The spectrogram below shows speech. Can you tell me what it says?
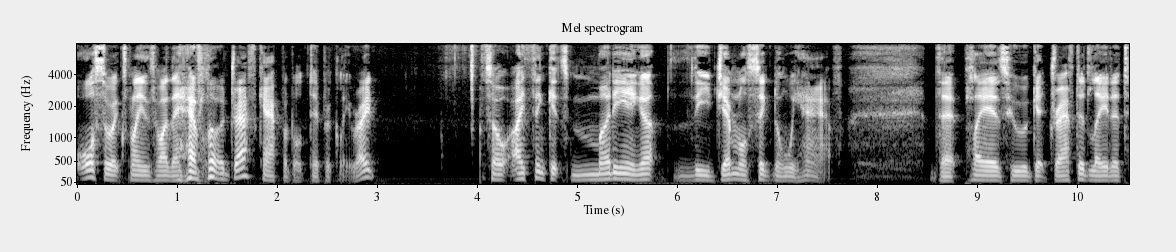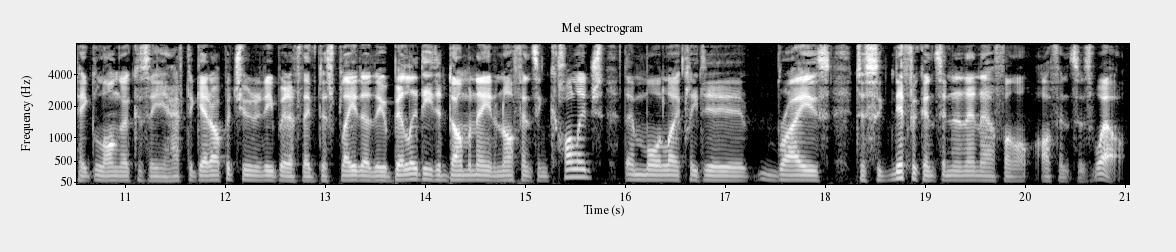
also explains why they have lower draft capital typically, right? So I think it's muddying up the general signal we have that players who would get drafted later take longer because they have to get opportunity. But if they've displayed the ability to dominate an offense in college, they're more likely to rise to significance in an NFL offense as well.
